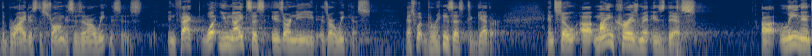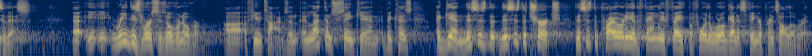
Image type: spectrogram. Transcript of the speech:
the brightest, the strongest, is in our weaknesses. In fact, what unites us is our need, is our weakness. That's what brings us together. And so, uh, my encouragement is this uh, lean into this. Uh, read these verses over and over uh, a few times and, and let them sink in because, again, this is, the, this is the church. This is the priority of the family of faith before the world got its fingerprints all over it.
